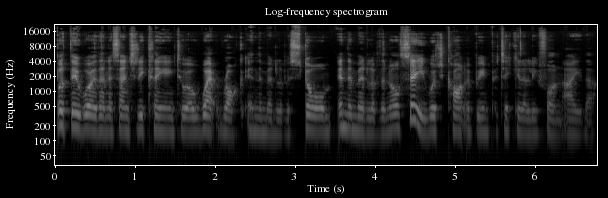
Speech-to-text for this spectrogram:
but they were then essentially clinging to a wet rock in the middle of a storm in the middle of the North Sea, which can't have been particularly fun either.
